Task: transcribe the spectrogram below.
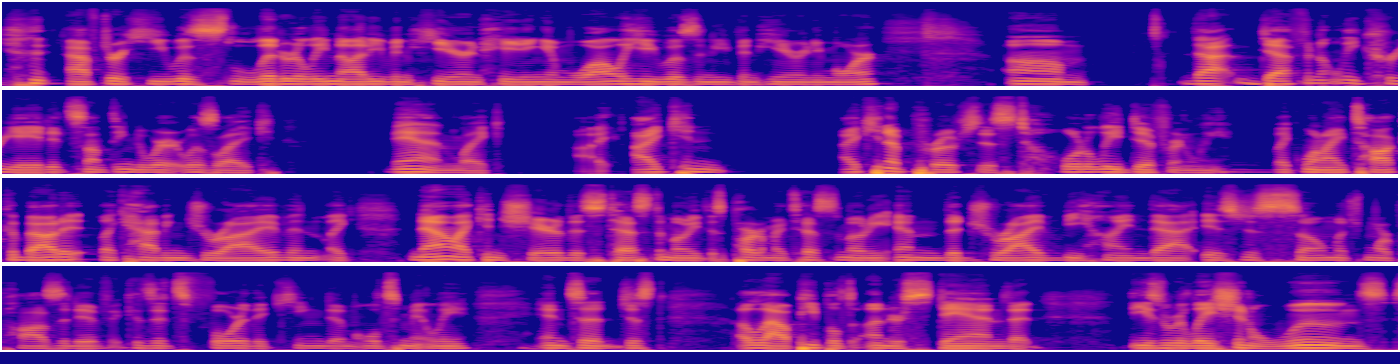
after he was literally not even here and hating him while he wasn't even here anymore, um, that definitely created something to where it was like, man, like I, I can I can approach this totally differently. Like when I talk about it, like having drive and like now I can share this testimony, this part of my testimony, and the drive behind that is just so much more positive because it's for the kingdom ultimately, and to just allow people to understand that these relational wounds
